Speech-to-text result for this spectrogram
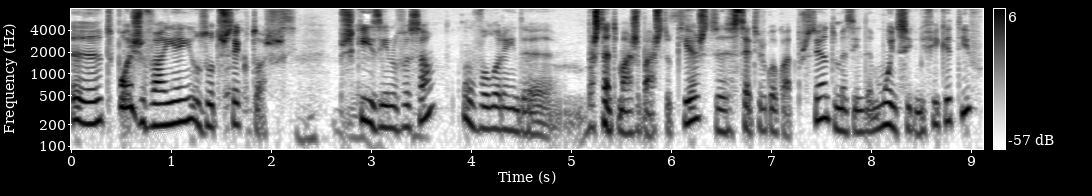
Uh, depois vêm os outros sectores. Pesquisa e inovação, um valor ainda bastante mais baixo do que este, 7,4%, mas ainda muito significativo.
